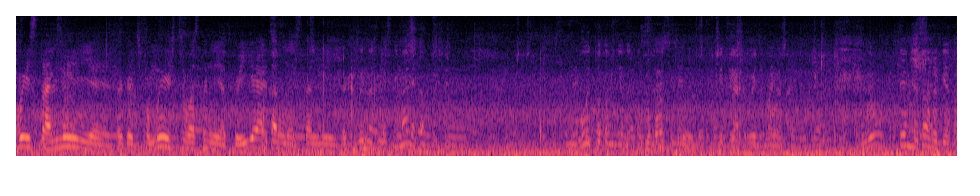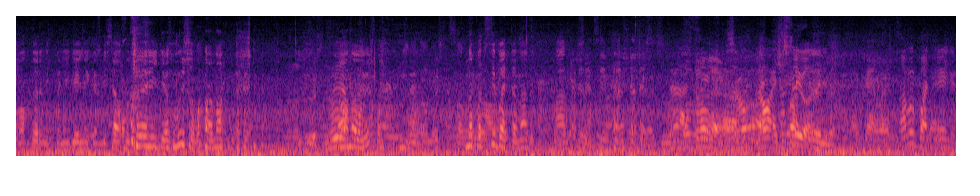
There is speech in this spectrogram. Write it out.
вы стальные, такой, типа, мышцы у вас стальные, такой, яйца у нас стальные. Вы нас не снимали там получается? Будет потом делать? В четверг выйдет, конечно. Ну, ты мне тоже где-то во вторник, понедельник обещал, что видео вышло, а оно... Ну, я оно вышло. Но подстебать-то надо. Поздравляю. Всё, давай, счастливо. А мы потреним.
